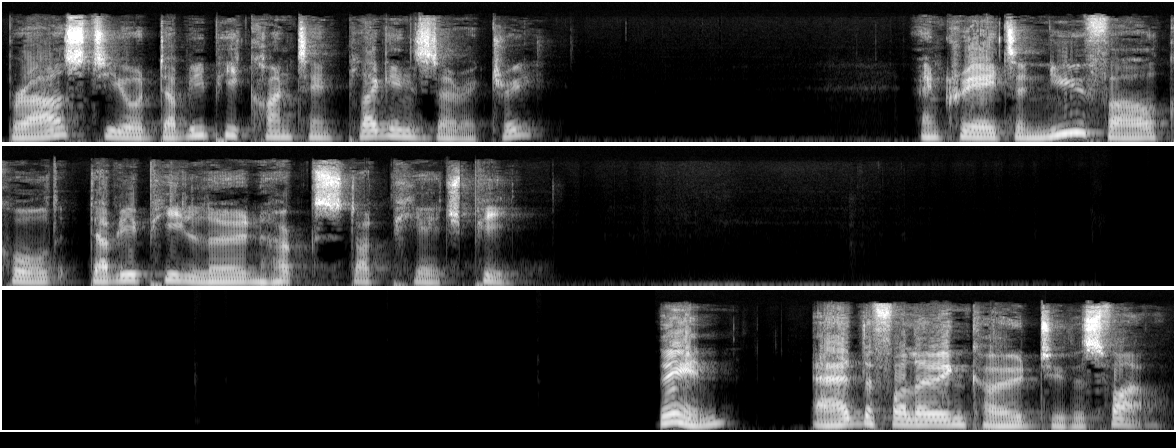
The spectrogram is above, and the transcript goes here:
browse to your WP Content Plugins directory and create a new file called wp-learn-hooks.php. Then Add the following code to this file.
